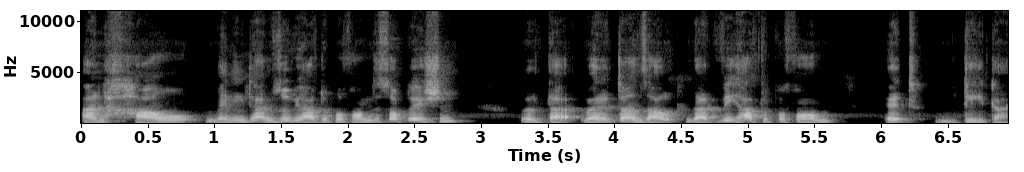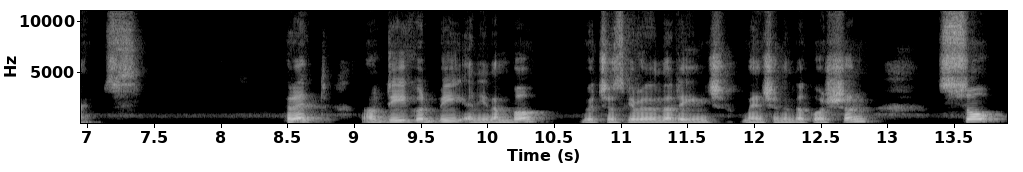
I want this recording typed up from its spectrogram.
And how many times do we have to perform this operation? Well, that, well, it turns out that we have to perform it d times, correct? Now, d could be any number, which is given in the range mentioned in the question. So,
